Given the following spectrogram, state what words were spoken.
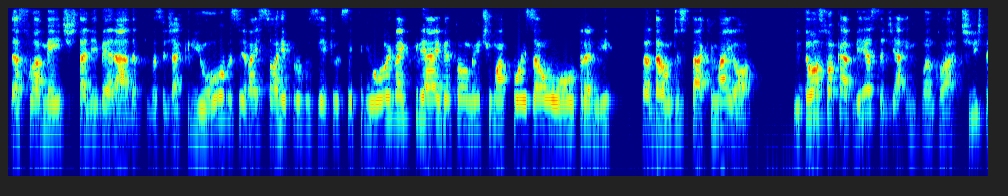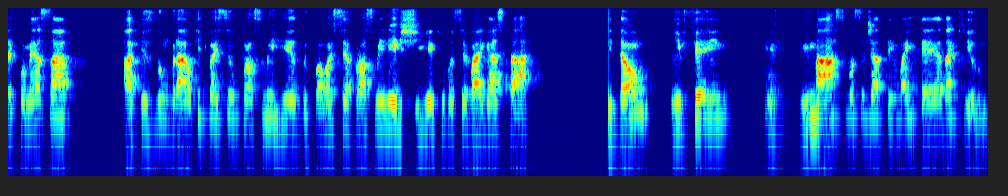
da sua mente está liberada, porque você já criou, você vai só reproduzir aquilo que você criou e vai criar eventualmente uma coisa ou outra ali para dar um destaque maior. Então a sua cabeça, de, enquanto artista, começa a vislumbrar o que vai ser o próximo enredo, qual vai ser a próxima energia que você vai gastar. Então, em, em, em março, você já tem uma ideia daquilo.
